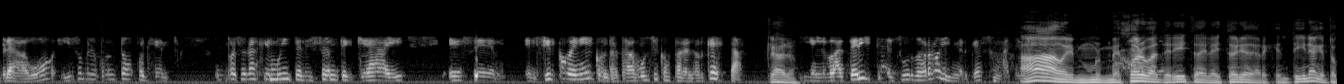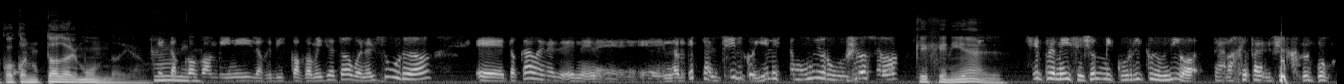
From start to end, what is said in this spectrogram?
bravo, y eso me lo contó porque un personaje muy interesante que hay es, eh, el circo venía y contrataba músicos para la orquesta, Claro. y el baterista del zurdo Reiner, que es un baterista Ah, el mejor baterista de la historia de Argentina que tocó con todo el mundo, digamos. que Ah, tocó con vinilos, discos con vinilo y todo, bueno, el zurdo eh, tocaba en, el- en- en- en la orquesta del circo y él está muy orgulloso. Qué genial. Siempre me dice, yo en mi currículum digo, trabajé para el circo de Moscú.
